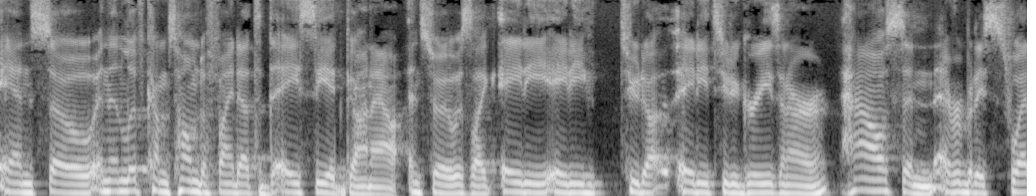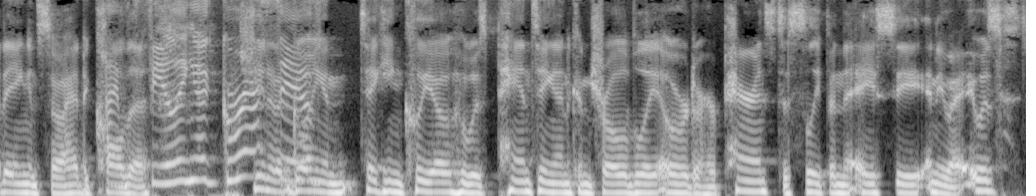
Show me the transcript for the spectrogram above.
and so and then Liv comes home to find out that the AC had gone out, and so it was like 80, 82, 82 degrees in our house, and everybody's sweating, and so I had to call the. feeling aggressive. she ended up going and taking Cleo, who was panting uncontrollably, over to her parents to sleep in the AC. Anyway, it was,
